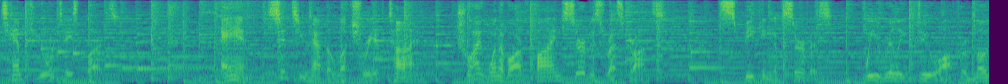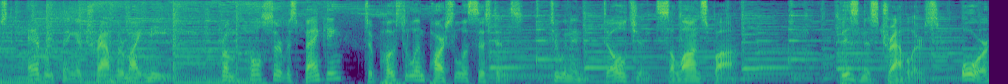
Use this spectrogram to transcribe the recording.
tempt your taste buds. And since you have the luxury of time, try one of our fine service restaurants. Speaking of service, we really do offer most everything a traveler might need, from full service banking to postal and parcel assistance to an indulgent salon spa. Business travelers, or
